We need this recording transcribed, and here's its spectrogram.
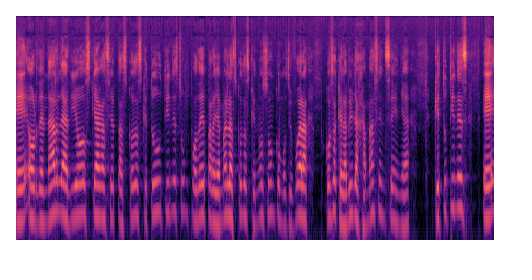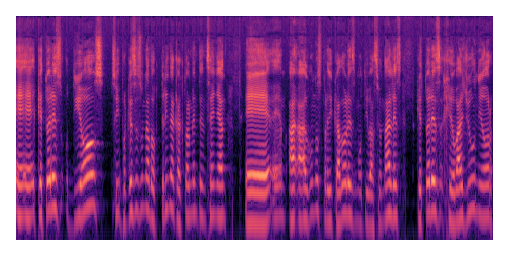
eh, ordenarle a Dios que haga ciertas cosas, que tú tienes un poder para llamar las cosas que no son como si fuera cosa que la Biblia jamás enseña, que tú tienes, eh, eh, que tú eres Dios, sí, porque esa es una doctrina que actualmente enseñan algunos predicadores motivacionales, que tú eres Jehová Junior,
